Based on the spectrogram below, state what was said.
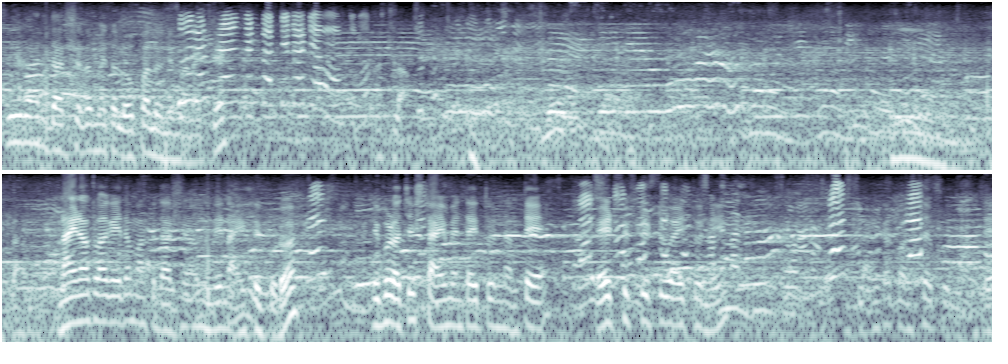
శ్రీవారి దర్శనం అయితే లోపల ఉంది మనకి. అట్లా. నైన్ ఓ క్లాక్ అయితే మాకు దర్శనం ఉంది నైట్ ఇప్పుడు. ఇప్పుడు వచ్చేసి టైం ఎంత అవుతుందంటే ఎయిట్ ఫిఫ్టీ టూ అవుతుంది ఇంకా కొంతసేపు ఉంది అంతే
